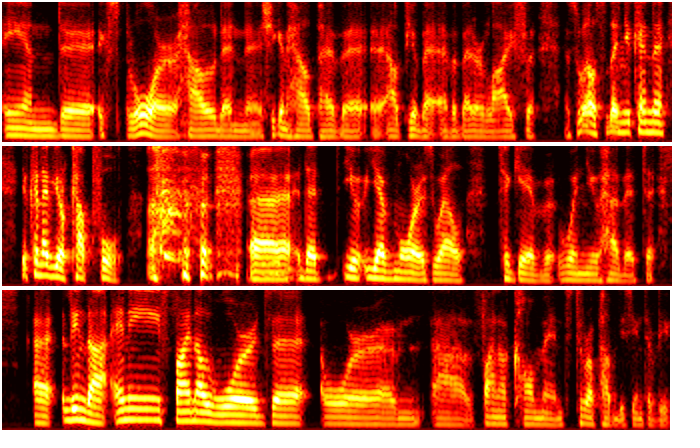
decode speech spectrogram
and uh, explore how then uh, she can help have a, help you have a better life as well. So then you can you can have your cup full. that you you have more as well to give when you have it. Uh, Linda, any final words uh, or um, uh, final comment to wrap up this interview?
